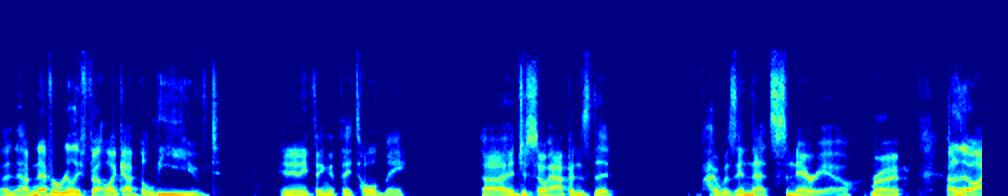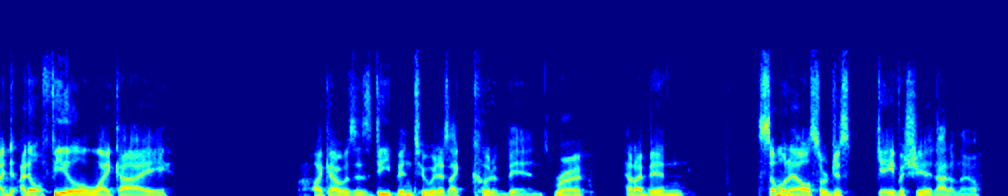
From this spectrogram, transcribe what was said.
I've never really felt like I believed in anything that they told me. Uh, it just so happens that I was in that scenario. Right. I don't know. I, I don't feel like I, like I was as deep into it as I could have been Right. had I been someone else or just gave a shit. I don't know.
